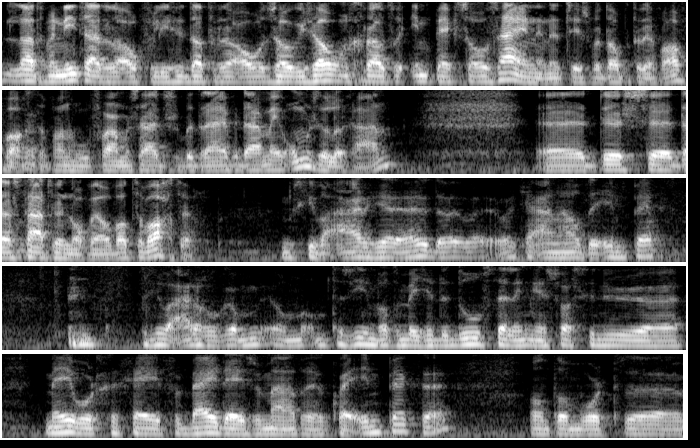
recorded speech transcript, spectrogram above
laten we niet uit het oog verliezen dat er al sowieso een grotere impact zal zijn. En het is wat dat betreft afwachten van hoe farmaceutische bedrijven daarmee om zullen gaan. Eh, dus daar staat hun nog wel wat te wachten. Misschien wel aardig, hè, de- wat je aanhaalt, de impact. Misschien wel aardig ook om, om, om te zien wat een beetje de doelstelling is zoals die nu mee wordt gegeven bij deze maatregelen qua impact. Hè? Want dan wordt, eh, eh,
